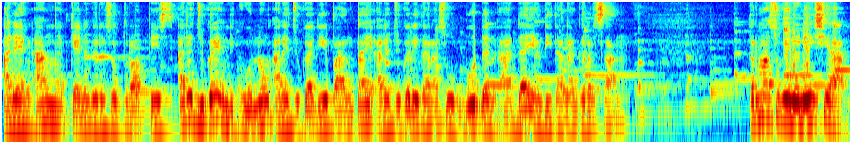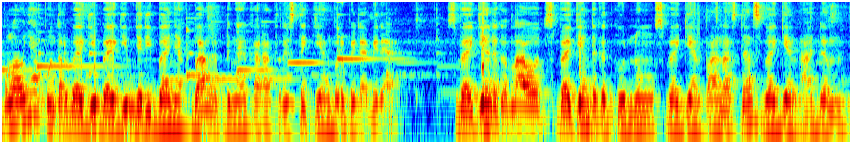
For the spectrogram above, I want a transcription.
ada yang anget kayak negara subtropis, ada juga yang di gunung, ada juga di pantai, ada juga di tanah subur dan ada yang di tanah gersang. Termasuk Indonesia, pulaunya pun terbagi-bagi menjadi banyak banget dengan karakteristik yang berbeda-beda. Sebagian dekat laut, sebagian dekat gunung, sebagian panas dan sebagian adem.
